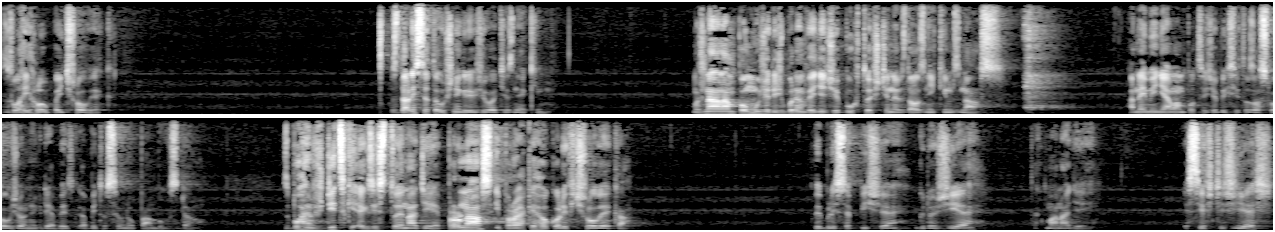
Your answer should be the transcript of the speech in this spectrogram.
zlej, hloupý člověk. Zdali se to už někdy v životě s někým? Možná nám pomůže, když budeme vědět, že Bůh to ještě nevzdal s nikým z nás. A nejméně já mám pocit, že bych si to zasloužil někdy, aby, aby to se mnou Pán Bůh vzdal. S Bohem vždycky existuje naděje. Pro nás i pro jakéhokoliv člověka. V Bibli se píše, kdo žije, tak má naději. Jestli ještě žiješ,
